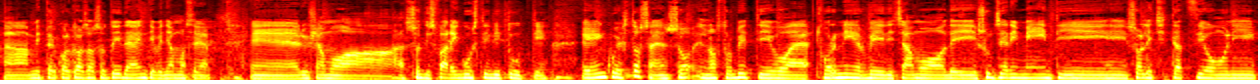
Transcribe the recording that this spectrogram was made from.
a mettere qualcosa sotto i denti e vediamo se eh, riusciamo a soddisfare i gusti di tutti. E in questo senso il nostro obiettivo è fornirvi, diciamo, dei suggerimenti, sollecitazioni,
